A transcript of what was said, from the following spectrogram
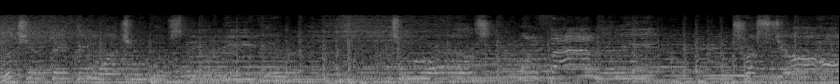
Put your faith in what you most believe in. Two worlds, one family. Trust your heart,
